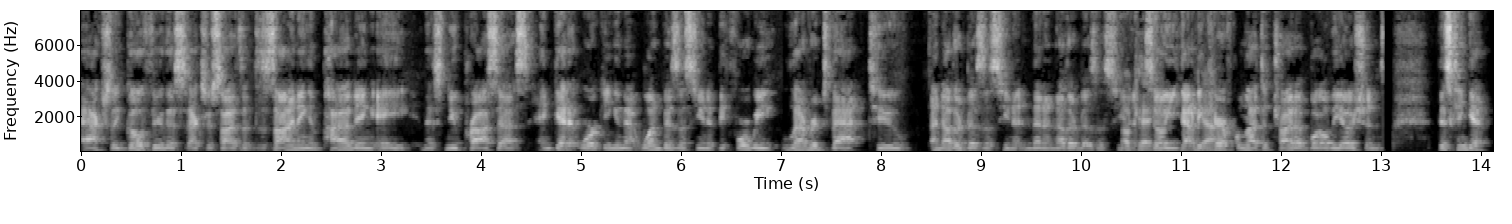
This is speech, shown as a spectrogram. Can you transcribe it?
actually go through this exercise of designing and piloting a this new process and get it working in that one business unit before we leverage that to another business unit and then another business unit. Okay. So you got to be yeah. careful not to try to boil the ocean. This can get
